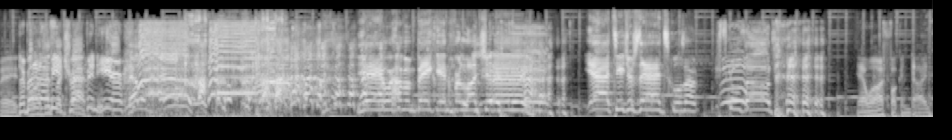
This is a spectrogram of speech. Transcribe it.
Wait. There better oh, not be a trap bad. in here. That looks. Yeah, we're having bacon for lunch today. Yeah, teacher's dead. School's out. School's out. Yeah, well, I fucking died.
